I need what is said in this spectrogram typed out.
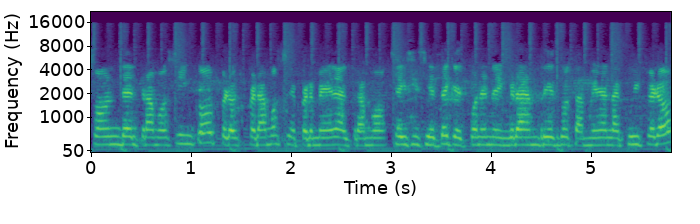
son del tramo 5, pero esperamos que se permeen al tramo 6 y 7 que ponen en gran riesgo también al acuífero,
